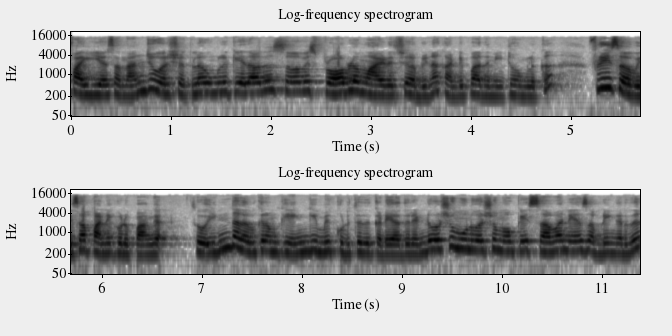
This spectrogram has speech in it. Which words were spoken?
ஃபைவ் இயர்ஸ் அந்த அஞ்சு வருஷத்தில் உங்களுக்கு ஏதாவது சர்வீஸ் ப்ராப்ளம் ஆயிடுச்சு அப்படின்னா கண்டிப்பாக அதை நீட்டாக உங்களுக்கு ஃப்ரீ சர்வீஸாக பண்ணி கொடுப்பாங்க. ஸோ இந்த அளவுக்கு நமக்கு எங்கேயுமே கொடுத்தது கிடையாது. ரெண்டு வருஷம் மூணு வருஷம் ஓகே செவன் இயர்ஸ் அப்படிங்கிறது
